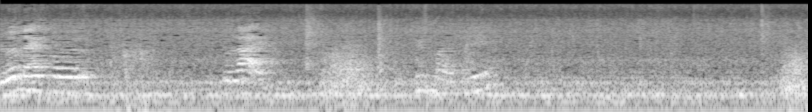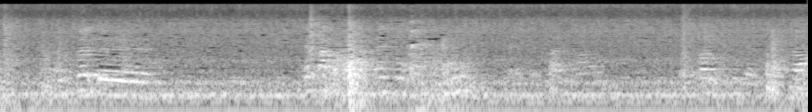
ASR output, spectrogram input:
Je vais mettre Plus manger. Un peu de... Je ne sais pas comment ça fait pour vous. C'est pas grave. C'est pas le plus important.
